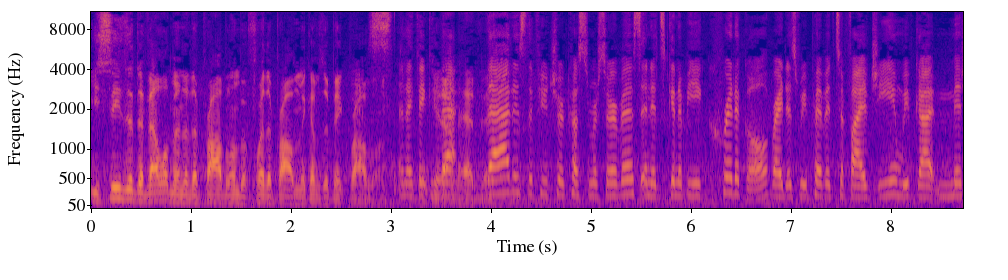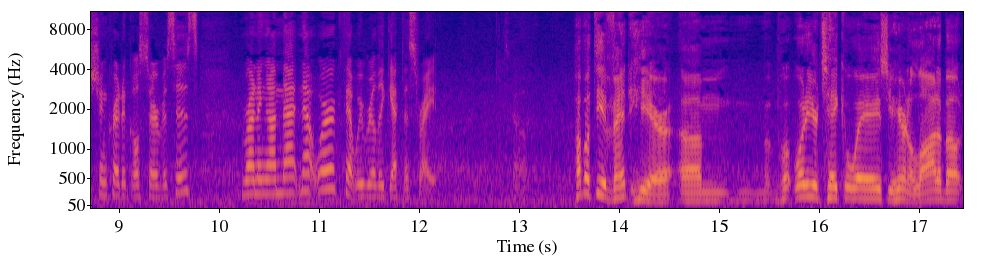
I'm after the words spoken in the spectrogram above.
you see the development of the problem before the problem becomes a big problem. Yes. And I think that, that is the future of customer service, and it's going to be critical, right, as we pivot to 5G, and we've got mission critical services running on that network that we really get this right. So. How about the event here? Um, what are your takeaways? You're hearing a lot about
